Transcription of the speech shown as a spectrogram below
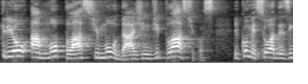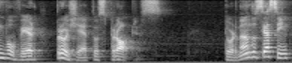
criou a Moplast Moldagem de Plásticos e começou a desenvolver projetos próprios, tornando-se assim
